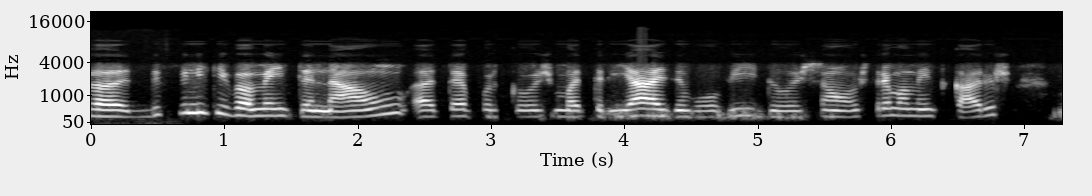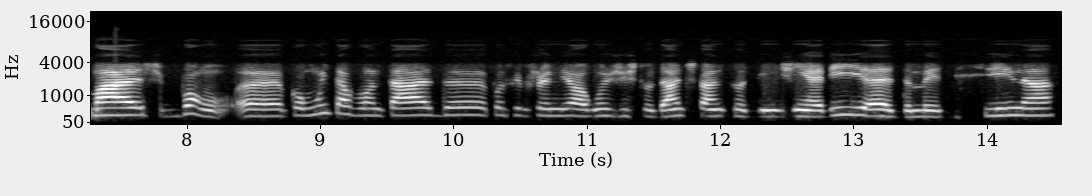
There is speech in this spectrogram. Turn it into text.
Uh, definitivamente não, até porque os materiais envolvidos são extremamente caros, mas, bom, uh, com muita vontade conseguimos reunir alguns estudantes, tanto de engenharia, de medicina,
